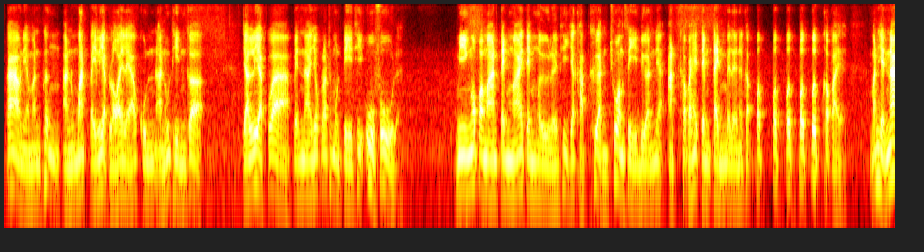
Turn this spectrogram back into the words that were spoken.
69 เนี่ย มันเพิ่งอนุมัติไปเรียบร้อยแล้ว คุณอนุทินก็จะเรียกว่าเป็นนายกรัฐมนตรีที่อู้ฟู่เลย มีงบประมาณเต็มไม้เต็มมือเลยที่จะขับเคลื่อนช่วงสี่เดือนเนี่ย อัดเข้าไปให้เต็มเต็มไปเลยนะครับปึ๊บปึ๊บปึ๊บปึ๊บปึ๊บเข้าไป มันเห็นหน้า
